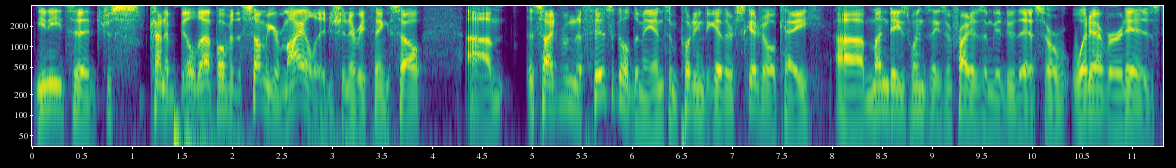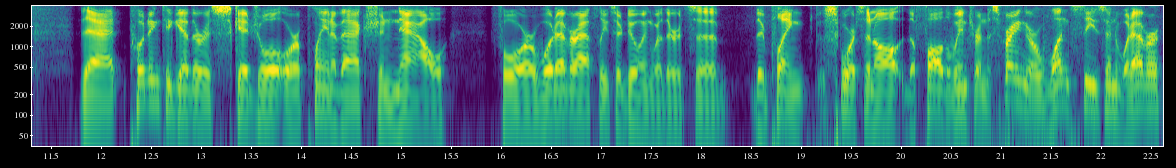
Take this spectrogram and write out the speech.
you need to just kind of build up over the sum of your mileage and everything. So, um, aside from the physical demands and putting together a schedule, okay, uh, Mondays, Wednesdays, and Fridays, I'm going to do this or whatever it is, that putting together a schedule or a plan of action now for whatever athletes are doing, whether it's a uh, they're playing sports in all the fall, the winter, and the spring, or one season, whatever.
